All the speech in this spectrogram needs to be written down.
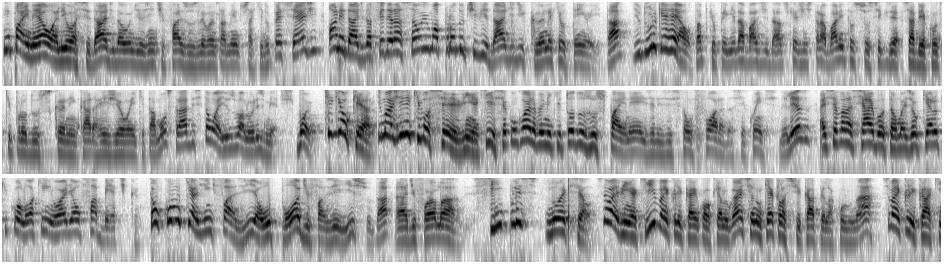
Um painel ali, ou a cidade da onde a gente faz os levantamentos aqui no PSEG, a unidade da federação e uma produtividade de cana que eu tenho aí, tá? E o duro que é real, tá? Porque eu peguei da base de dados que a gente trabalha, então se você quiser saber quanto que produz cana em cada região aí que está mostrado, estão aí os valores médios. Bom, o que, que eu quero? Imagine que você vinha aqui, você concorda para mim que todos os painéis eles estão fora da sequência, beleza? Aí você fala assim, ai botão, mas eu quero que coloque em ordem alfabética. Então como que a gente fazia ou pode fazer isso, tá? Ah, de forma simples no Excel. Você vai vir aqui, vai clicar em qualquer lugar, você não quer classificar pela coluna A, você vai clicar aqui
